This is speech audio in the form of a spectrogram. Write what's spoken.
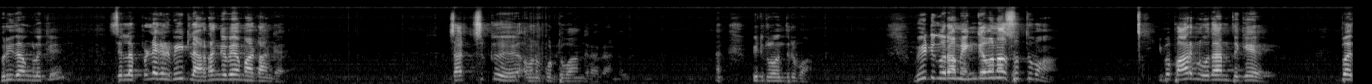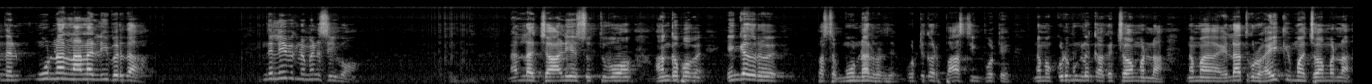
புரியுதா உங்களுக்கு? சில பிள்ளைகள் வீட்டில் அடங்கவே மாட்டாங்க. சர்ச்சுக்கு அவனை கூட்டு வாங்குறாரு ஆண்டவர். வீட்டுக்குள்ள வந்துடுவான் வீட்டுக்கு வராம எங்க வேணா சுத்துவான். இப்ப பாருங்க உதாரணத்துக்கு இப்ப இந்த மூணு நாள் நாலு நாள் லீவ் இருந்தா இந்த லீவுக்கு நம்ம என்ன செய்வோம்? நல்லா ஜாலியாக சுற்றுவோம் அங்கே போவேன். எங்கேயாவது ஒரு ஃபஸ்ட்டு மூணு நாள் வருது. ஒட்டுக்கு ஒரு பாஸ்டிங் போட்டு நம்ம குடும்பங்களுக்காக ஜோம் பண்ணலாம். நம்ம எல்லாத்துக்கும் ஒரு ஐக்கியமாக ஜோம் பண்ணலாம்.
